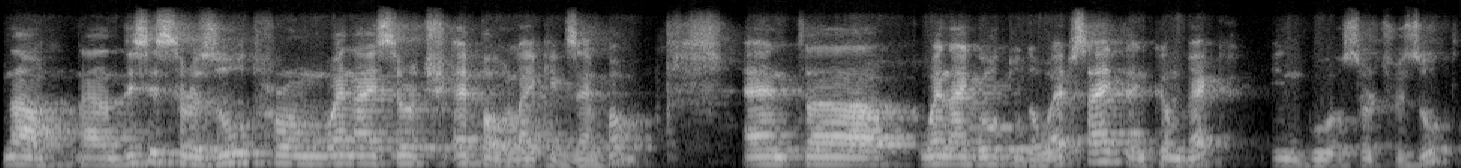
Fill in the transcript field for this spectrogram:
now, uh, this is a result from when I search Apple, like example. And uh, when I go to the website and come back, in Google search result.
